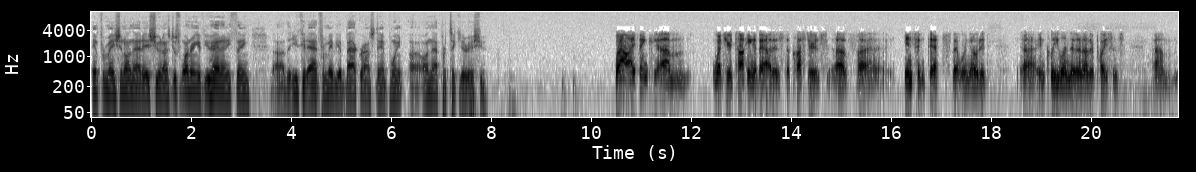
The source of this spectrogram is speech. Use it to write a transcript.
information on that issue. And I was just wondering if you had anything uh, that you could add from maybe a background standpoint uh, on that particular issue. Well, I think um, what you're talking about is the clusters of uh, infant deaths that were noted uh, in Cleveland and in other places. Um,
